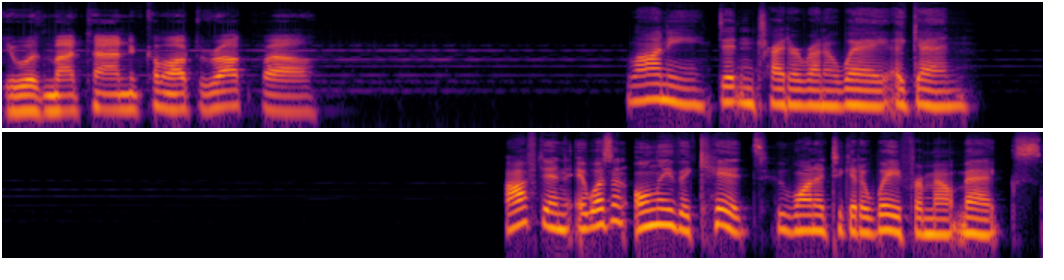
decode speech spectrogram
it was my time to come off the rock pile. Lonnie didn't try to run away again. Often, it wasn't only the kids who wanted to get away from Mount Meigs.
